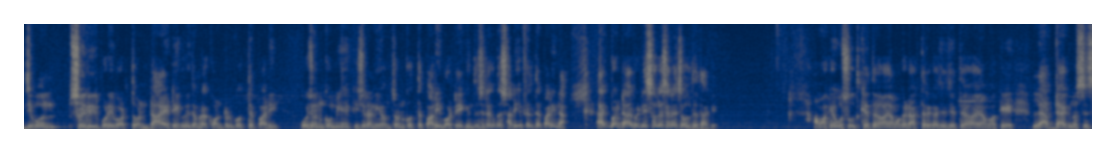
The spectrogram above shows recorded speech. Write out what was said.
জীবনশৈলীর পরিবর্তন ডায়েট এগুলিতে আমরা কন্ট্রোল করতে পারি, ওজন কমিয়ে কিছুটা নিয়ন্ত্রণ করতে পারি বটে, কিন্তু সেটাকে তো সারিয়ে ফেলতে পারি না। একবার ডায়াবেটিস হলে সেটা চলতে থাকে। আমাকে ওষুধ খেতে হয়, আমাকে ডাক্তারের কাছে যেতে হয়, আমাকে ল্যাব ডায়াগনোসিস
